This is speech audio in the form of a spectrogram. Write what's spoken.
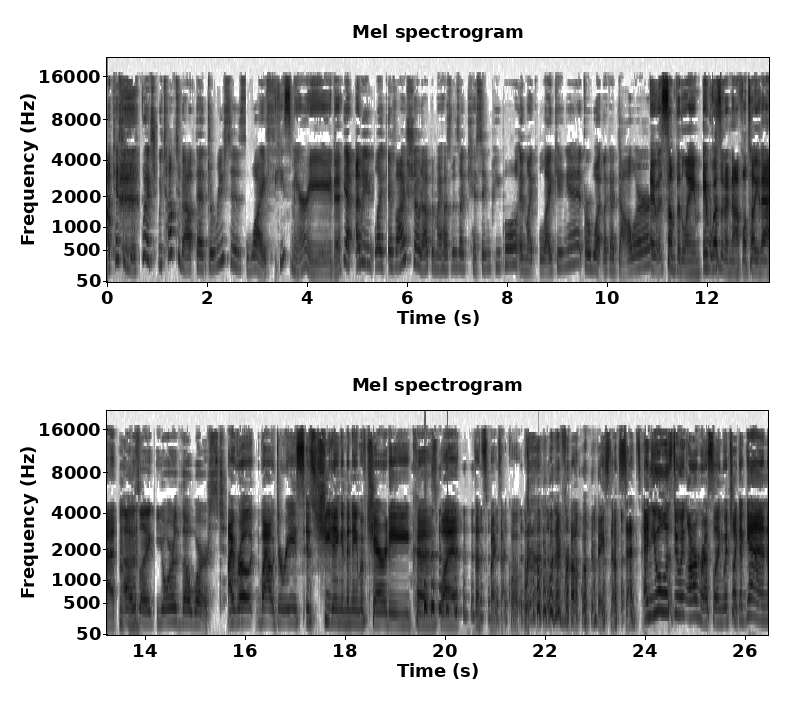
a kissing booth, which we talked about that Doris's wife He's married. Yeah, I mean, like if I showed up and my husband's like kissing people and like liking it for what, like a dollar? It was something lame. It wasn't enough. I'll tell you that. I Mm-mm. was like, you're the worst. I wrote, wow, Doris is cheating in the name of charity, because what? That's my exact quote. what I wrote. It makes no sense. And Yul is doing arm wrestling, which, like, again,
